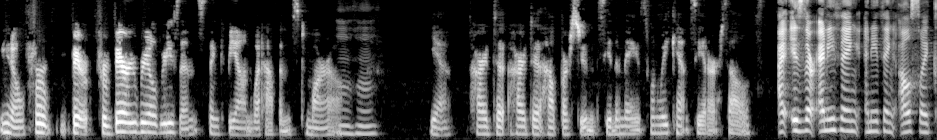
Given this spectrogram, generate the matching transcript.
you know, for ver- for very real reasons, think beyond what happens tomorrow? hmm Yeah. Hard to hard to help our students see the maze when we can't see it ourselves. I, is there anything anything else like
